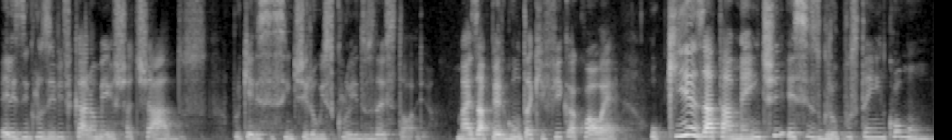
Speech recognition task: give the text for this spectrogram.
eles inclusive ficaram meio chateados, porque eles se sentiram excluídos da história. Mas a pergunta que fica qual é? O que exatamente esses grupos têm em comum?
